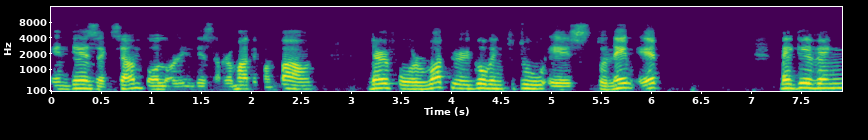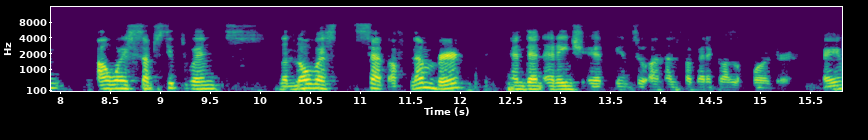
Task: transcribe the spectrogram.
in this example or in this aromatic compound, therefore, what we're going to do is to name it by giving our substituents the lowest set of number and then arrange it into an alphabetical order. Okay.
